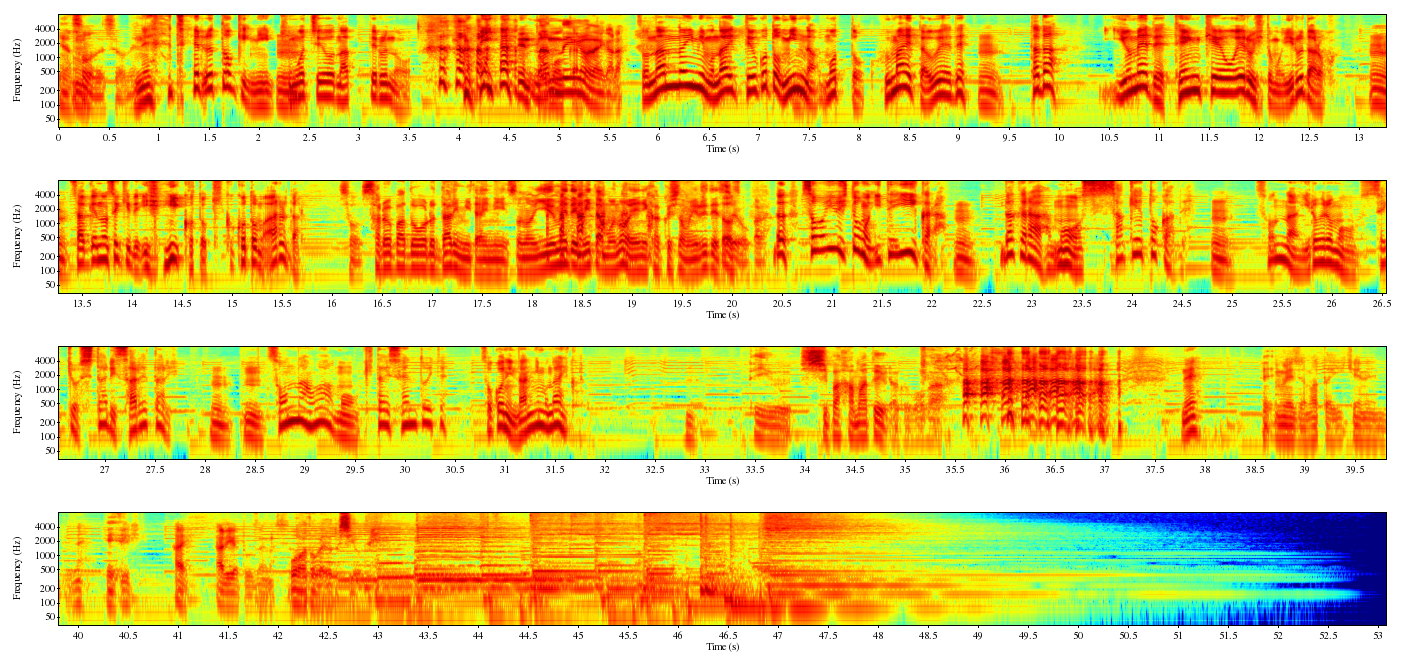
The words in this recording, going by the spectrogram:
いやそうですよね、寝てる時に気持ちよなってるの、何やねんと思何の意うから味もないから。そう何の意味もないっていうことをみんなもっと踏まえた上でうん。ただ夢で典型を得る人もいるだろう。ん。酒の席でいいこと聞くこともあるだろそうサルバドール・ダリみたいにその夢で見たものを絵に描く人もいるですよから。だからそういう人もいていいからうん。だからもう酒とかでうん。そんなんいろいろもう説教したりされたり、うん。うん、そんなんはもう期待せんといてそこに何にもないから。っていう芝浜という落語が。ね。ええ。梅じゃまたイケメンでね。ええ。ぜひ。はい。ありがとうございましたお後がよろしいようで。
